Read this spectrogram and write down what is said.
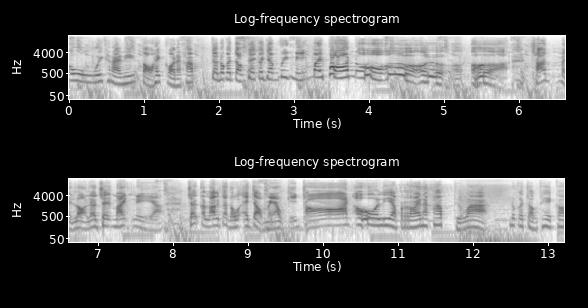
โอ้ยขนาดนี้ต่อให้ก่อนนะครับ เจ้านกกระจอกเทศก็ยังวิ่งหนีไม่พ้นโอ้โหเออเออเออฉันไม่รอดแล้วใช่ไหมเนี่ยฉันกำลังจะโดนไอ้เจ้าแมวกินช้อนโอ้โหเรียบร้อยนะครับ ถือว่านกกระจอกเทศก็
